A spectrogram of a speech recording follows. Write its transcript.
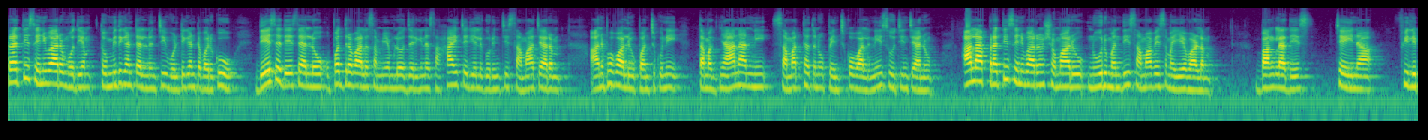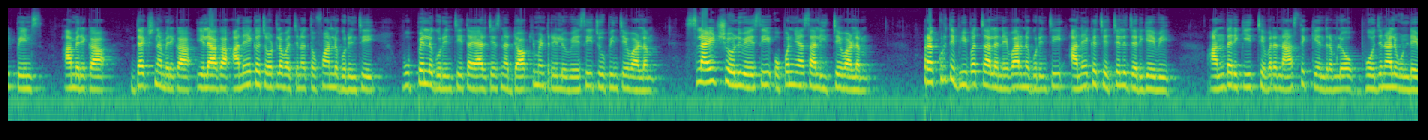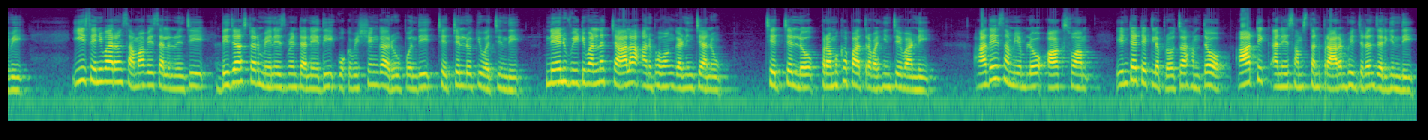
ప్రతి శనివారం ఉదయం తొమ్మిది గంటల నుంచి ఒంటి గంట వరకు దేశ దేశాల్లో ఉపద్రవాల సమయంలో జరిగిన సహాయ చర్యల గురించి సమాచారం అనుభవాలు పంచుకుని తమ జ్ఞానాన్ని సమర్థతను పెంచుకోవాలని సూచించాను. అలా ప్రతి శనివారం సుమారు నూరు మంది సమావేశమయ్యేవాళ్ళం. బంగ్లాదేశ్ చైనా ఫిలిప్పీన్స్ అమెరికా దక్షిణ అమెరికా ఇలాగా అనేక చోట్ల వచ్చిన తుఫాన్ల గురించి ఉప్పెళ్ళ గురించి తయారు చేసిన డాక్యుమెంటరీలు వేసి చూపించేవాళ్ళం. స్లైడ్ షోలు వేసి ఉపన్యాసాలు ఇచ్చేవాళ్ళం. ప్రకృతి బీభత్సాల నివారణ గురించి అనేక చర్చలు జరిగేవి. అందరికీ చివర నాస్తిక్ కేంద్రంలో భోజనాలు ఉండేవి. ఈ శనివారం సమావేశాల నుంచి డిజాస్టర్ మేనేజ్మెంట్ అనేది ఒక విషయంగా రూపొంది చర్చల్లోకి వచ్చింది. నేను వీటి వలన చాలా అనుభవం గణించాను. చర్చల్లో ప్రముఖ పాత్ర వహించేవాణ్ణి. అదే సమయంలో ఆక్స్వామ్ ఇంటర్టెక్ల ప్రోత్సాహంతో ఆర్టిక్ అనే సంస్థను ప్రారంభించడం జరిగింది.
